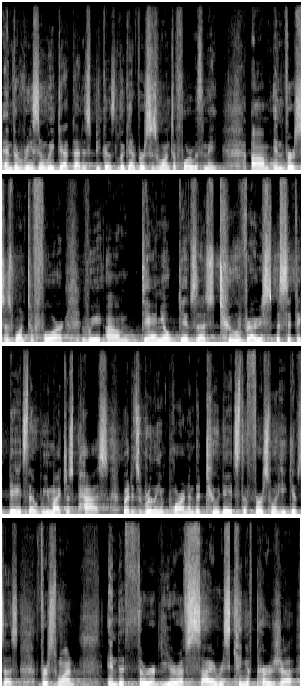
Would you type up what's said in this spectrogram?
And the reason we get that is because look at verses 1 to 4 with me. Um, in verses 1 to 4, we, um, Daniel gives us two very specific dates that we might just pass, but it's really important. And the two dates, the first one he gives us, verse 1, in the third year of Cyrus, king of Persia,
